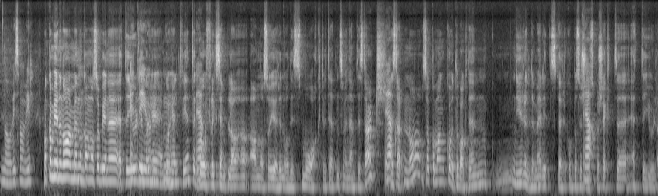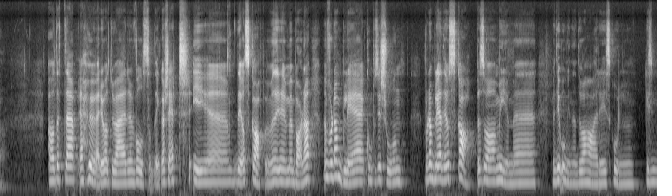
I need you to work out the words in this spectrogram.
nå hvis man vil. man kan begynne nå, men man kan også begynne etter jul. Etter Det går, jul, går mm. helt fint. Det Ja. går f.eks. an også å gjøre noe av de småaktivitetene som vi nevnte i, start, Ja. starten nå. Og så kan man komme tilbake til en ny runde med litt større komposisjonsprosjekt ja. etter jul. da. Og dette, jeg hører jo at du er voldsomt engasjert i eh, det å skape med, med barna. Men hvordan ble komposisjon Hvordan ble det å skape så mye med, med de ungene du har i skolen? Liksom,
